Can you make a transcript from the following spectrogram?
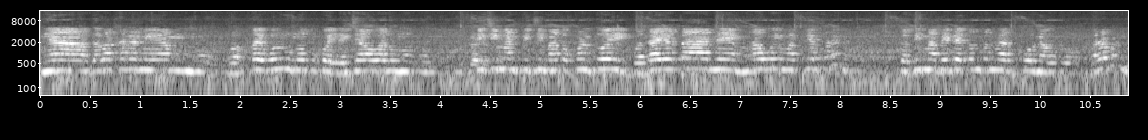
ત્યાં દવાખાનાની આમ કઈ ઓલું નહોતું કોઈ લઈ જવાનું નહોતું. પીજીમાં પીજીમાં તો પણ તોય બધાય હતા અને માવ એમાં ફેર પડે ને તો ધીમા બે બે ત્રણ ત્રણ વાર ફોન આવતો. બરાબર ને?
